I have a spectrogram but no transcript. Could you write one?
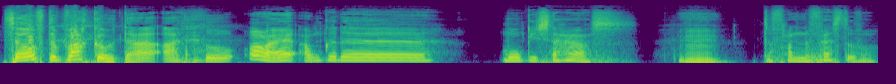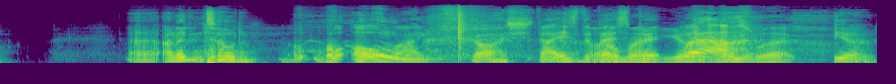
So off the back of that, I thought, all right, I'm gonna mortgage the house Mm. to fund the festival. Uh, and I didn't tell them. Oh, oh my gosh, that is the best oh my bit. God, wow. nice work. Yeah. No,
